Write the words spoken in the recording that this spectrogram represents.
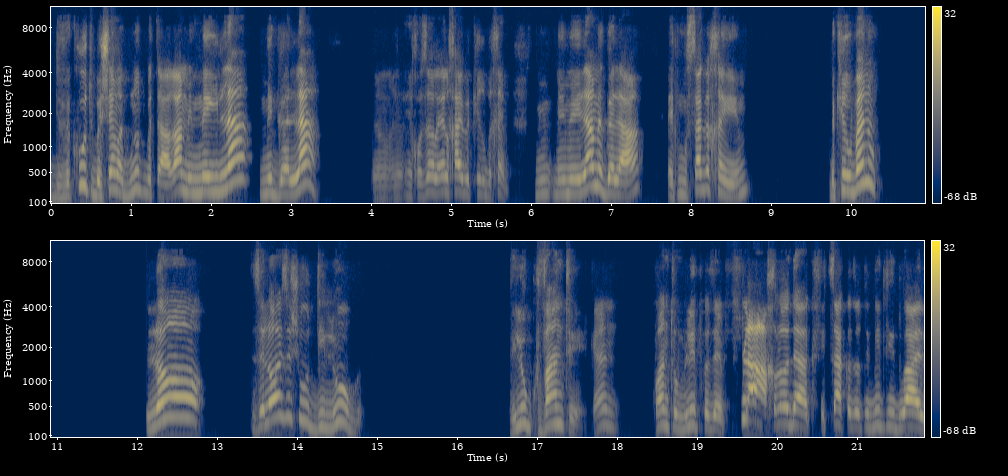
דבקות בשם אדנות בטהרה ממילא מגלה, אני חוזר לאל חי בקרבכם, ממילא מגלה את מושג החיים בקרבנו. לא, זה לא איזשהו דילוג, דילוג קוונטי, כן? קוונטום ליפ כזה, פלאח, לא יודע, קפיצה כזאת בלתי ידועה אל,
